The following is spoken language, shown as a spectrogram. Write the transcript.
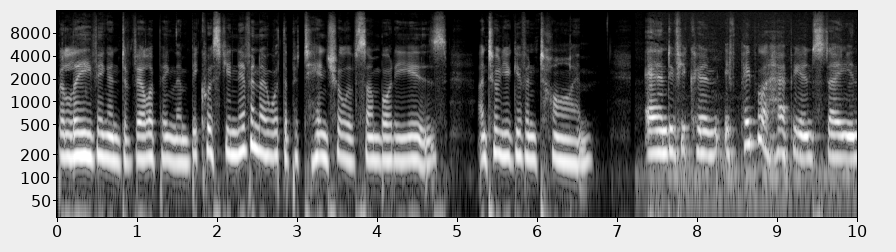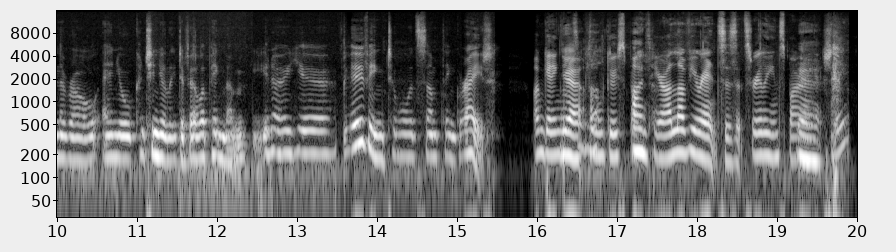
believing and developing them because you never know what the potential of somebody is until you're given time. And if you can, if people are happy and stay in the role and you're continually developing them, you know, you're moving towards something great. I'm getting yeah. lots of little goosebumps I, here. I love your answers. It's really inspiring, yeah. actually.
